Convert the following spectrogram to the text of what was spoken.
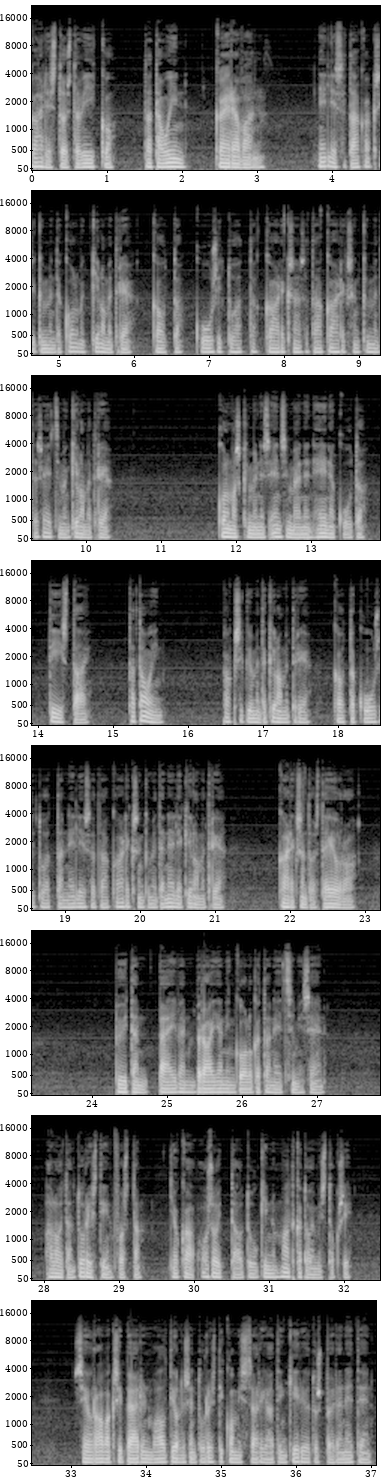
12 viikko Tatawin Kairavan 423 kilometriä kautta 6887 kilometriä. 31. heinäkuuta tiistai Tatawin 20 kilometriä kautta 6484 kilometriä 18 euroa. Pyytän päivän Brianin Kolkatan etsimiseen. Aloitan turistinfosta joka osoittautuukin matkatoimistoksi. Seuraavaksi päädyn valtiollisen turistikomissariaatin kirjoituspöydän eteen.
